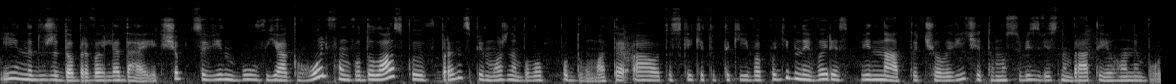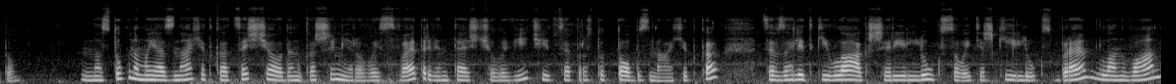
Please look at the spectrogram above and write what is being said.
і не дуже добре виглядає. Якщо б це він був як гольфом, водолазкою, в принципі, можна було б подумати. А от оскільки тут такий подібний виріс, він надто чоловічий, тому собі, звісно, брати його не буду. Наступна моя знахідка це ще один кашеміровий светр. Він теж чоловічий, це просто топ-знахідка. Це взагалі такий лакшері, люксовий, тяжкий люкс бренд Ланван.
